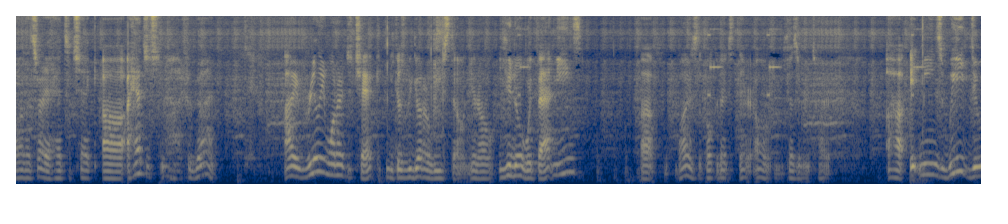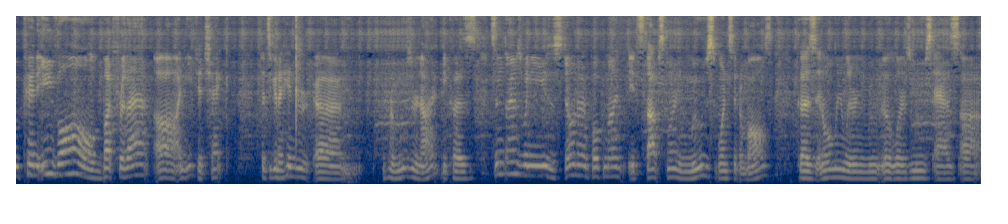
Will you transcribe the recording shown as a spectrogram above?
Oh, that's right. I had to check. Uh, I had to. Oh, I forgot. I really wanted to check because we got a leaf stone. You know, you know what that means. Uh, why is the Pokedex there? Oh, because it retired. Uh, it means we do can evolve, but for that, uh, I need to check if it's gonna hinder um, her moves or not. Because sometimes when you use a stone on a Pokemon, it stops learning moves once it evolves. because it only learn, uh, learns moves as uh,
